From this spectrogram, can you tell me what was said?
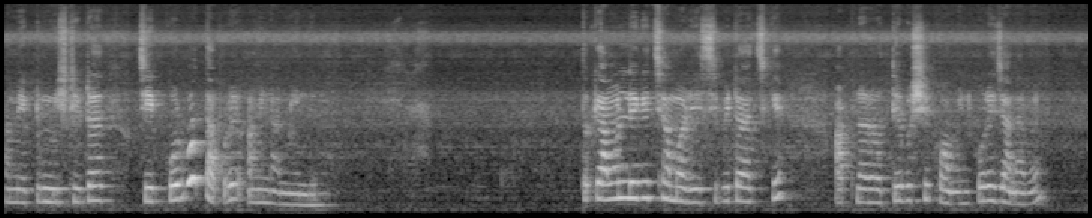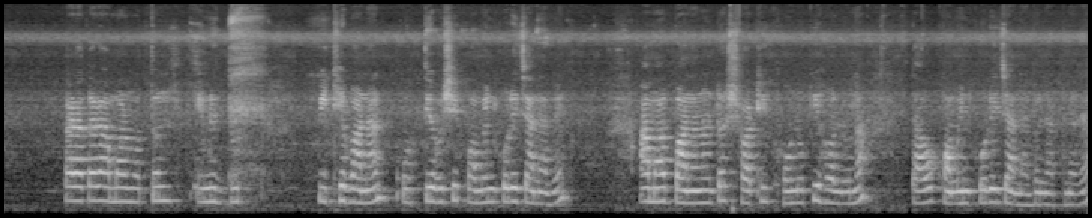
আমি একটু মিষ্টিটা চেক করব, তারপরে আমি নামিয়ে নেব। তো কেমন লেগেছে আমার রেসিপিটা আজকে? আপনারা অতি অবশ্যই কমেন্ট করে জানাবেন। কারা কারা আমার মতন এমনি দুধ পিঠে বানান, অতি অবশ্যই কমেন্ট করে জানাবেন। আমার বানানোটা সঠিক হলো কি হলো না, তাও কমেন্ট করে জানাবেন আপনারা।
